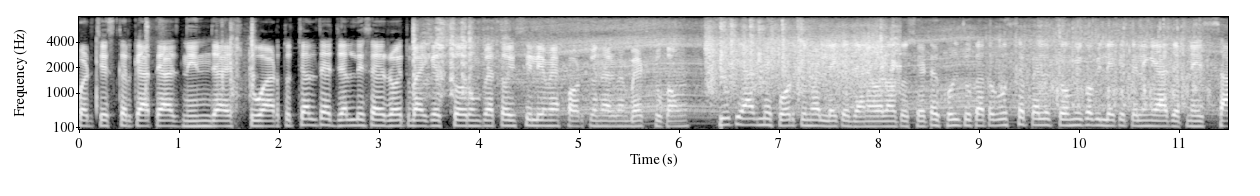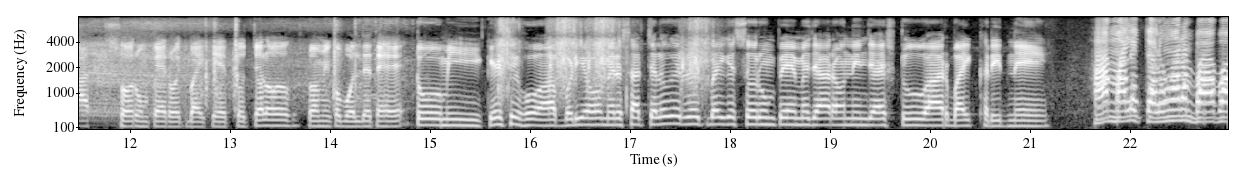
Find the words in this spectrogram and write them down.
परचेस करके आते हैं आज निंजा एस टू आर तो चलते हैं जल्दी से रोहित बाइक के शोरूम पे तो इसीलिए मैं फॉर्चूनर में बैठ चुका हूँ, क्योंकि आज मैं फॉर्चूनर लेके जाने वाला हूँ तो सेटर खुल चुका तो उससे पहले टोमी को भी लेके चलेंगे आज अपने साथ शोरूम पे रोहित भाई के। तो चलो टोमी को बोल देते हैं टोमी कैसे हो आप? बढ़िया हो मेरे साथ? चलोगे रोहित भाई के शोरूम पे मैं जा रहा हूँ Ninja S two R bike खरीदने। हाँ मालिक, चलूँगा ना, बाबा,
